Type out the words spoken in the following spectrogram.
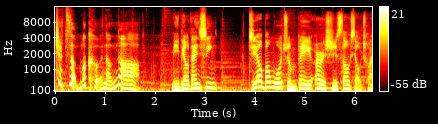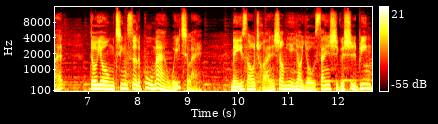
这怎么可能呢？你不要担心，只要帮我准备二十艘小船，都用青色的布幔围起来。每一艘船上面要有三十个士兵，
